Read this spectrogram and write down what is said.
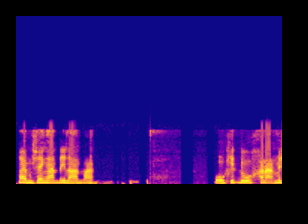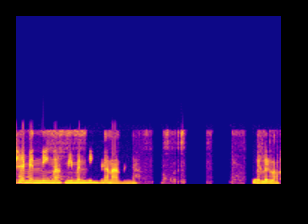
ใช่มันใช้งานได้นานมาก โอ้คิดดูขนาดไม่ใช้เมนนิ่งนะ มีเมนนิ่งขนาดไหนนะ เปิดเลยเหรอ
